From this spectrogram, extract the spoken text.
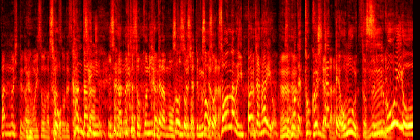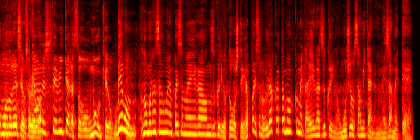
般の人が思いそうな感想ですから。そう完全に。一般の人そこに行ったらもう緊張しちゃって無理だから。そうそう。そうそんなの一般じゃないよ。ん。そこで得したって思うって、すごい大物ですよ、それは。してみたらそう思うけどもでも野村さんはやっぱりその映画作りを通してやっぱりその裏方も含めた映画作りの面白さみたいなのに目覚めて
